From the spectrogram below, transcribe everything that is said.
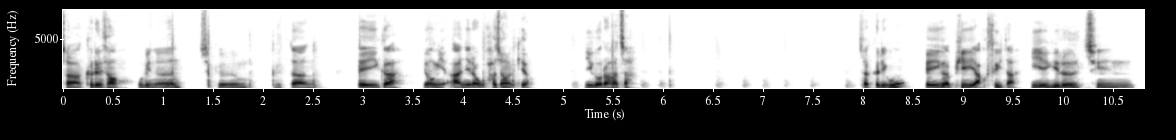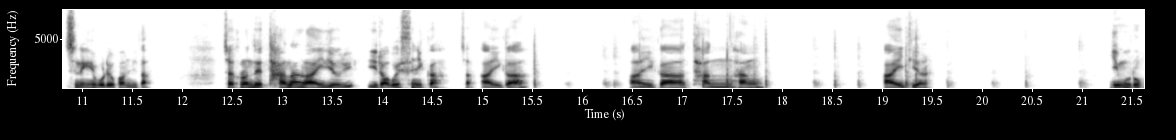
자, 그래서 우리는 지금 일단 A가 0이 아니라고 가정할게요. 이거를 하자. 자, 그리고 A가 B의 약수이다. 이 얘기를 진, 진행해 보려고 합니다. 자, 그런데 단항 아이디얼이라고 했으니까 자, I가 I가 단항 아이디얼 이므로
